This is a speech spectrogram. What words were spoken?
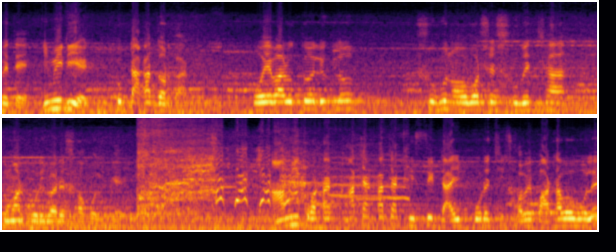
পেতে ইমিডিয়েট খুব টাকার দরকার। ও এবার উত্তর লিখলো, শুভ নববর্ষের শুভেচ্ছা তোমার পরিবারের সকলকে। আমি কটা কাঁচা কাঁচা খিস্তি টাইপ করেছি, সবে পাঠাবো বলে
